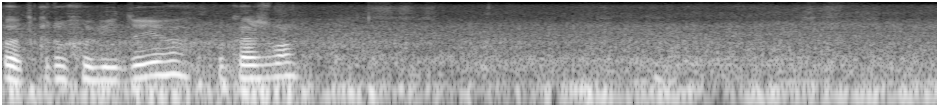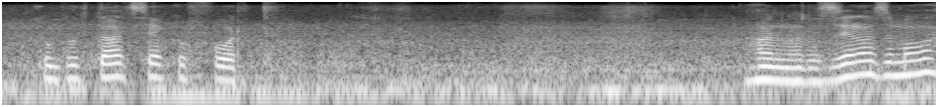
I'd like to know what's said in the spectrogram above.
От круг обійду його, покажу вам. Комплектація комфорт. Гарна резина зимова.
